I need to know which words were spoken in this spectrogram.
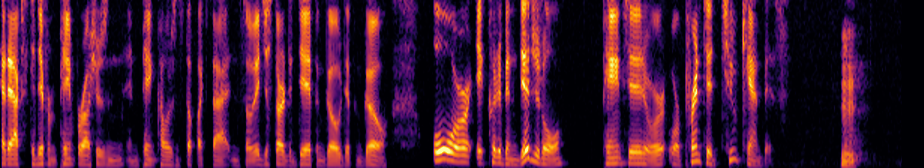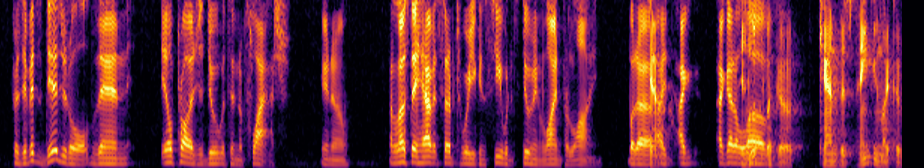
had access to different paintbrushes and, and paint colors and stuff like that. And so it just started to dip and go, dip and go. Or it could have been digital, painted or or printed to canvas. Hmm. Because if it's digital, then it'll probably just do it within a flash, you know, unless they have it set up to where you can see what it's doing line for line. But uh, Yeah. I, I I gotta It love. It looks like a canvas painting, like a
